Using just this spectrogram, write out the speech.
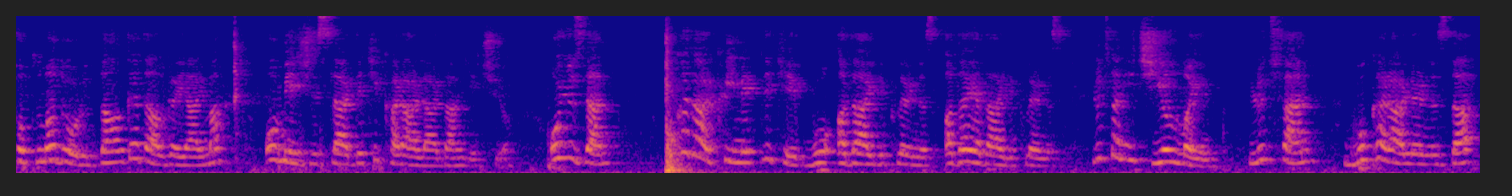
topluma doğru dalga dalga yaymak o meclislerdeki kararlardan geçiyor. O yüzden o kadar kıymetli ki bu adaylıklarınız, aday adaylıklarınız. Lütfen hiç yılmayın. Lütfen bu kararlarınızda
